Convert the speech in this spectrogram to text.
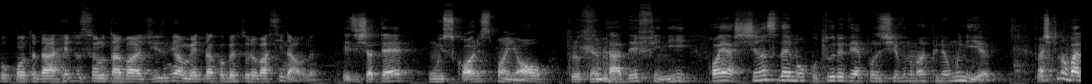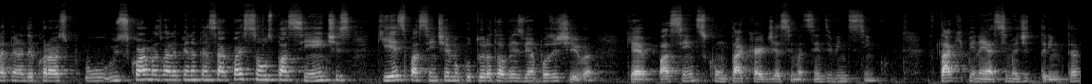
por conta da redução do tabagismo e aumento da cobertura vacinal, né? Existe até um score espanhol para eu tentar definir qual é a chance da hemocultura vier positivo numa pneumonia. Acho que não vale a pena decorar o, score, mas vale a pena pensar quais são os pacientes que esse paciente a hemocultura talvez venha positiva, que é pacientes com taquicardia acima de 125, taquipneia acima de 30,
